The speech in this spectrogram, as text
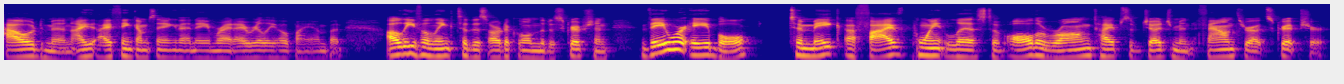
Houdmann. I, I think I'm saying that name right. I really hope I am, but I'll leave a link to this article in the description. They were able to make a five point list of all the wrong types of judgment found throughout Scripture,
